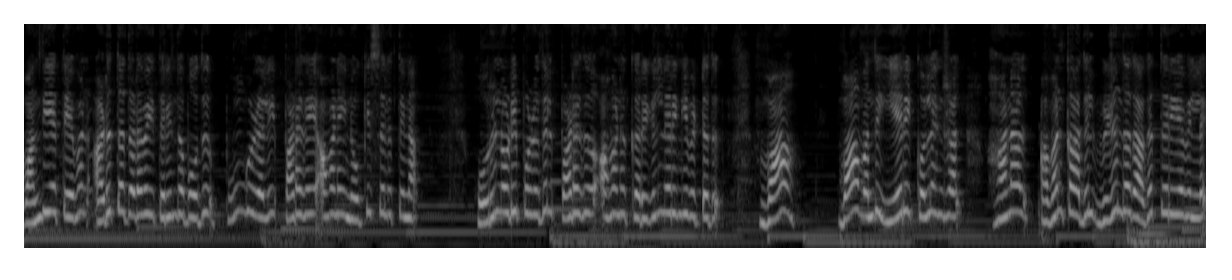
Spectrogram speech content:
வந்தியத்தேவன் அடுத்த தடவை தெரிந்தபோது பூங்குழலி படகை அவனை நோக்கி செலுத்தினான். ஒரு நொடி பொழுதில் படகு அவனுக்கு அருகில் நெருங்கிவிட்டது. வா வா வந்து ஏறிக்கொள் என்றாள். ஆனால் அவன் காதில் விழுந்ததாக தெரியவில்லை.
